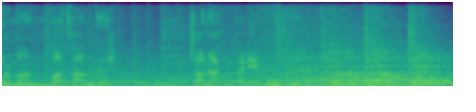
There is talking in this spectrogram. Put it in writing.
Orman vatandır. Çanakkale ruhu.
